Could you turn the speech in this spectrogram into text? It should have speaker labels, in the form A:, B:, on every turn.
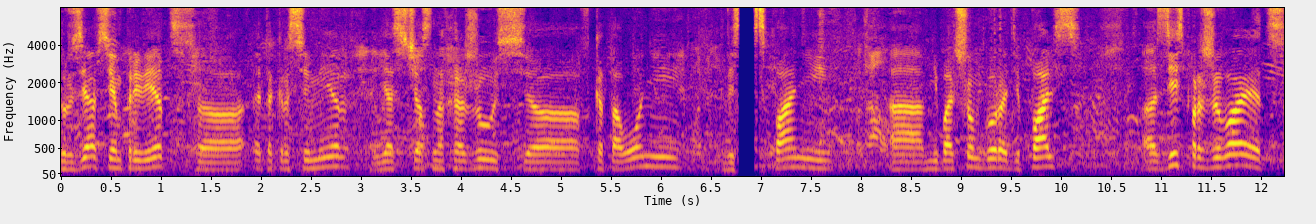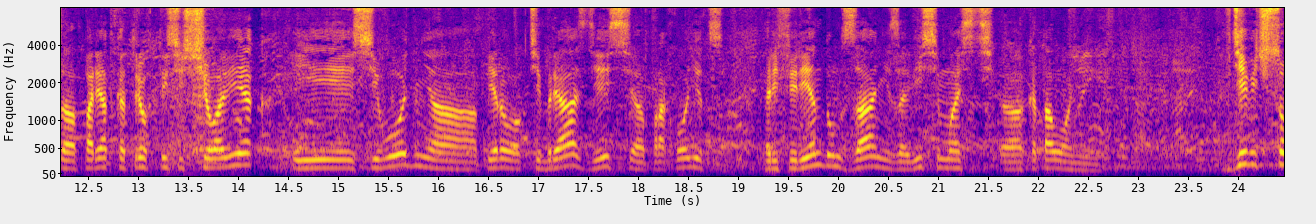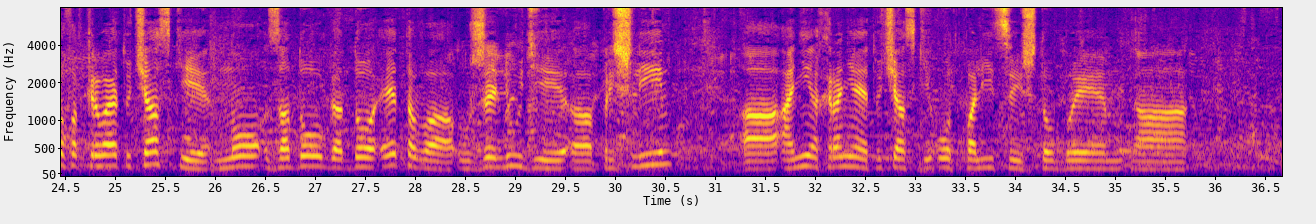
A: Друзья, всем привет! Э, это Красимир. Я сейчас нахожусь э, в Каталонии, в Испании, э, в небольшом городе Пальс. Здесь проживает порядка трех тысяч человек. И сегодня, 1 октября, здесь проходит референдум за независимость Каталонии. В 9 часов открывают участки, но задолго до этого уже люди э, пришли. Э, они охраняют участки от полиции, чтобы, э,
